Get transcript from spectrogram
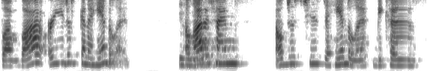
blah, blah, blah. Or are you just going to handle it? Mm-hmm. A lot of mm-hmm. times I'll just choose to handle it because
